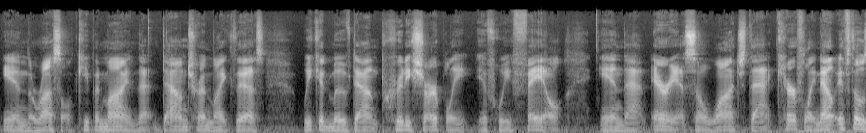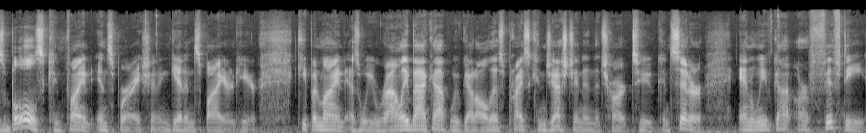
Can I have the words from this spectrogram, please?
in the Russell. Keep in mind that downtrend like this, we could move down pretty sharply if we fail in that area. So watch that carefully. Now, if those bulls can find inspiration and get inspired here, keep in mind as we rally back up, we've got all this price congestion in the chart to consider, and we've got our 50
